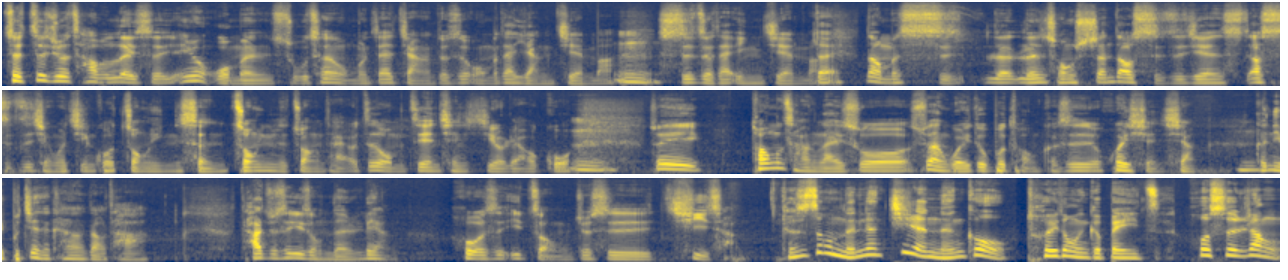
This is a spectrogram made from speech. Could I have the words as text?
这这就是差不多类似，因为我们俗称我们在讲就是我们在阳间嘛，嗯死者在阴间嘛，对，那我们死人人从生到死之间，要死之前会经过中阴身，中阴的状态，这是我们之前前几集有聊过，嗯所以通常来说，虽然维度不同，可是会显像，嗯可你不见得看得到它，它就是一种能量，或者是一种就是气场。可是这种能量既然能够推动一个杯子，或是让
